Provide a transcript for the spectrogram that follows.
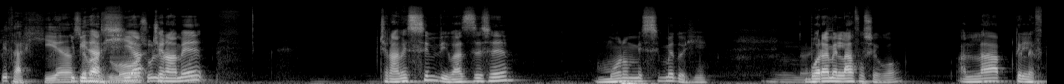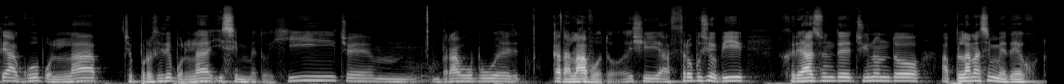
Πειθαρχία, η πειθαρχία σεβασμός, και ούλα. να μην και να μην συμβιβάζεσαι μόνο με συμμετοχή. Μπορεί να είμαι λάθος εγώ, αλλά τελευταία ακούω πολλά και προωθείται πολλά η συμμετοχή και μ, μπράβο που ε, καταλάβω το. Έχει ανθρώπους οι οποίοι χρειάζονται εκείνον το απλά να συμμετέχουν.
